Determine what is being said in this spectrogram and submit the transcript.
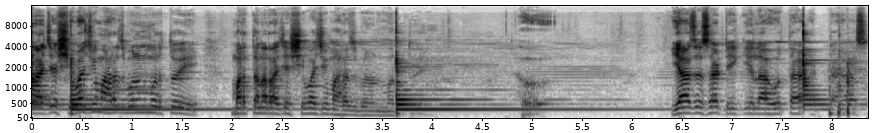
राजा शिवाजी महाराज बनून मरतोय. मरताना राजा शिवाजी महाराज बनून मरतोय. हो. याजसाठी केला होता अट्टहास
